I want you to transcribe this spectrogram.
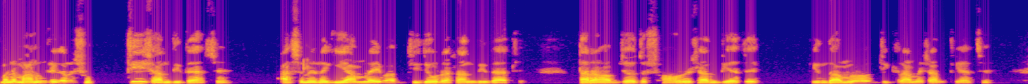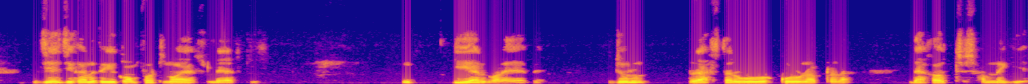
মানে মানুষ এখানে সত্যিই শান্তিতে আছে। আসলে নাকি আমরাই ভাবছি যে ওরা শান্তিতে আছে। তারা ভাবছে হয়তো শহরে শান্তি আছে। কিন্তু আমরা ভাবছি গ্রামে শান্তি আছে। যে যেখানে থেকে কমফর্ট নয় আসলে আর কি। কি আর করা যাবে? চলুন, রাস্তার উপভোগ করুন আপনারা। দেখা হচ্ছে সামনে গিয়ে।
